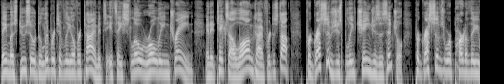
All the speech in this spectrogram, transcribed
they must do so deliberatively over time. It's it's a slow rolling train, and it takes a long time for it to stop. Progressives just believe change is essential. Progressives were part of the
